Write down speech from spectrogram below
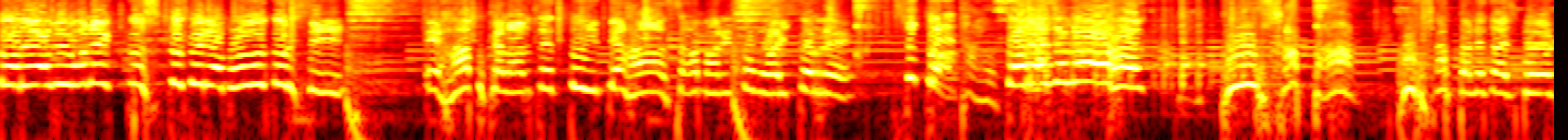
তোরে আমি অনেক কষ্ট করে বড় করছি। এই হাফ খেলার যে তুই দেহাস আমারই তো ভয় করে। তোরে যেন খুব সাবধান খুব সাবধানে যাস বোন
